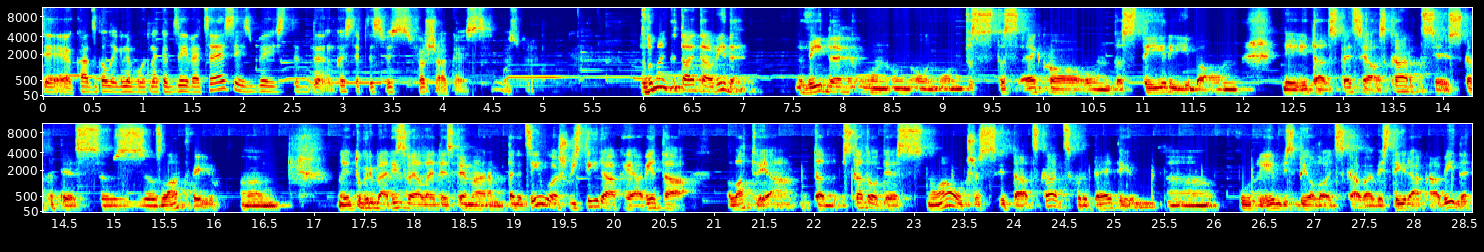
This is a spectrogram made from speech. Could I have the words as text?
ja kāds galīgi nebūtu nekad dzīvē cēsīs bijis, tad kas ir tas visforšākais? Es domāju, ka tā ir tā vide. Vide un, un, un, un tas, tas eko un tas tīrība. Un, ja ir tādas speciālas kartes, ja jūs skatāties uz, uz Latviju. Um, ja tu gribētu izvēlēties, piemēram, tagad dzīvošu vistīrākajā vietā, Latvijā. Tad, skatoties no augšas, ir tāds kārtas, kur ir pētījumi, kur ir visbioloģiskā vai vistīrākā vide.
